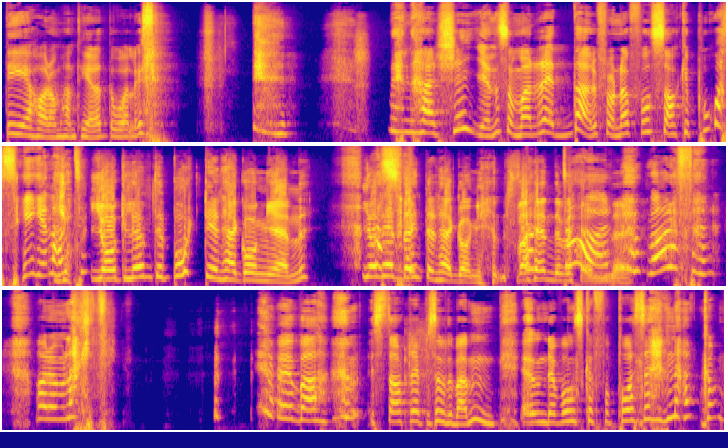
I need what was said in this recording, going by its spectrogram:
det har de hanterat dåligt. Den här tjejen som man räddar från att få saker på sig hela Jag, tiden. jag glömde bort det den här gången. Jag räddade inte den här gången. Vad hände med henne? Varför har de lagt? Och jag bara startar episoden och bara, mm, jag undrar vad hon ska få på sig den här gången.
